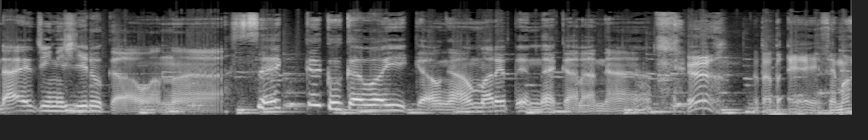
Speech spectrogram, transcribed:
大事にしろ顔はな。せっかく可愛い顔が生まれてんだからな。うん。たたええせま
